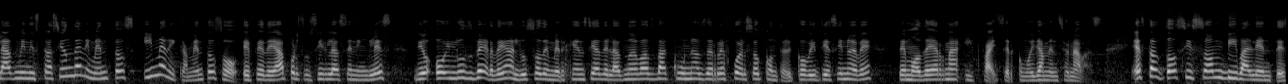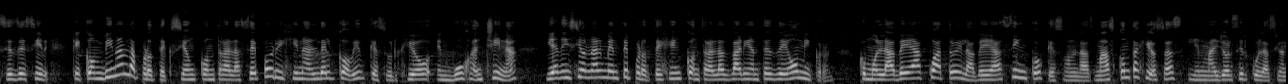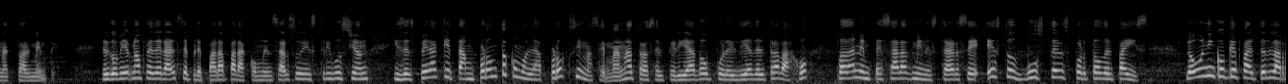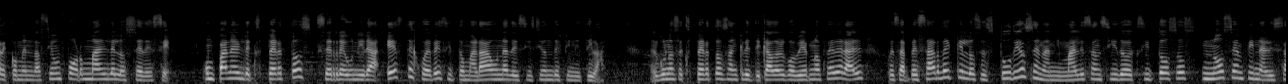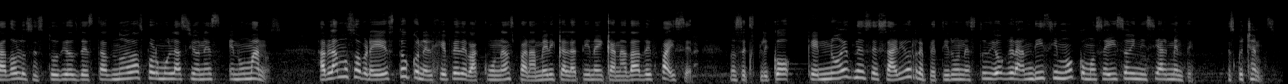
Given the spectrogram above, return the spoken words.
La Administración de Alimentos y Medicamentos, o FDA por sus siglas en inglés, dio hoy luz verde al uso de emergencia de las nuevas vacunas de refuerzo contra el COVID-19 de Moderna y Pfizer, como ya mencionabas. Estas dosis son bivalentes, es decir, que combinan la protección contra la cepa original del COVID que surgió en Wuhan, China, y adicionalmente protegen contra las variantes de Omicron, como la BA4 y la BA5, que son las más contagiosas y en mayor circulación actualmente. El gobierno federal se prepara para comenzar su distribución y se espera que tan pronto como la próxima semana, tras el feriado por el Día del Trabajo, puedan empezar a administrarse estos boosters por todo el país. Lo único que falta es la recomendación formal de los CDC. Un panel de expertos se reunirá este jueves y tomará una decisión definitiva. Algunos expertos han criticado al gobierno federal, pues a pesar de que los estudios en animales han sido exitosos, no se han finalizado los estudios de estas nuevas formulaciones en humanos. Hablamos sobre esto con el jefe de vacunas para América Latina y Canadá de Pfizer. Nos explicó que no es necesario repetir un estudio grandísimo como se hizo inicialmente. Escuchemos.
